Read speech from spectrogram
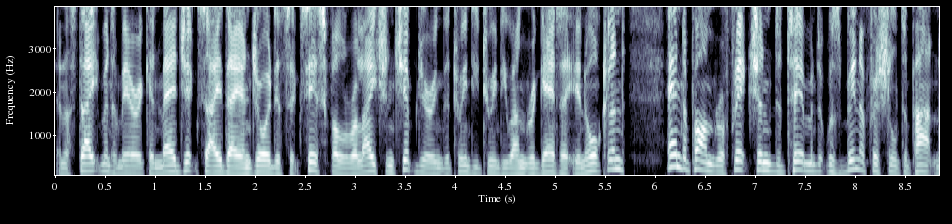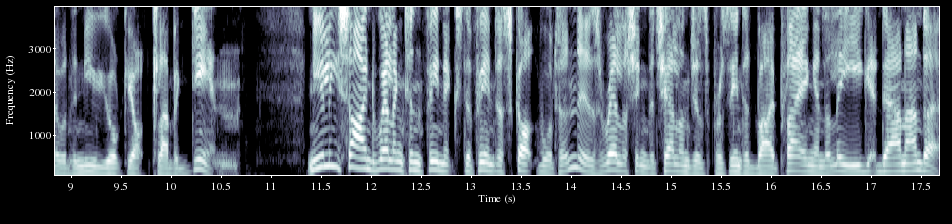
In a statement, American Magic say they enjoyed a successful relationship during the 2021 regatta in Auckland and, upon reflection, determined it was beneficial to partner with the New York Yacht Club again. Newly signed Wellington Phoenix defender Scott Wootton is relishing the challenges presented by playing in a league down under.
